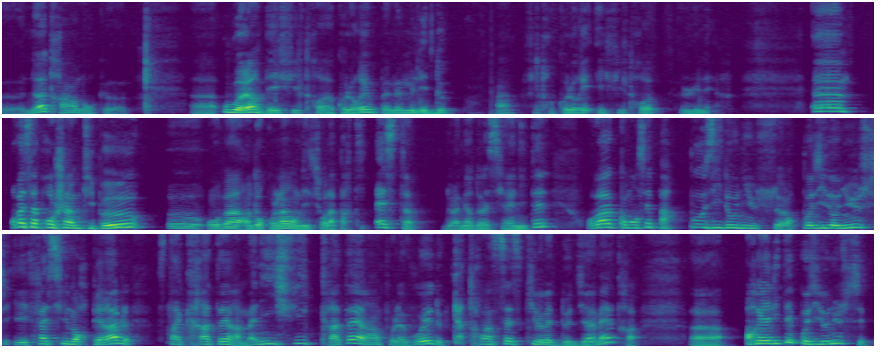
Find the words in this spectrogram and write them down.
euh, neutre, hein, donc, euh, euh, ou alors des filtres colorés, vous pouvez même les deux, hein, filtre coloré et filtre lunaire. on va s'approcher un petit peu, on va, donc là on est sur la partie est de la mer de la Sérénité, on va commencer par Posidonius. Alors Posidonius, il est facilement repérable, c'est un cratère, un magnifique cratère, il hein, faut l'avouer, de 96 km de diamètre. en réalité, Posidonius, c'est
